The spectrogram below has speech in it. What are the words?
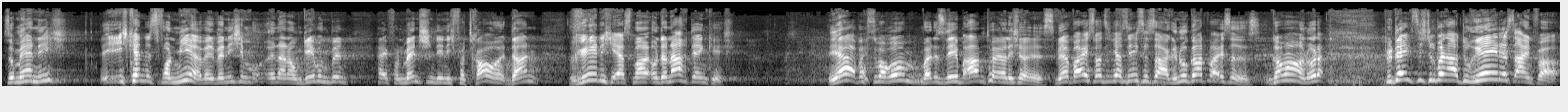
So mehr nicht. Ich kenne das von mir, wenn, wenn ich in einer Umgebung bin, hey, von Menschen, denen ich vertraue, dann rede ich erstmal und danach denke ich. Ja, weißt du warum? Weil das Leben abenteuerlicher ist. Wer weiß, was ich als nächstes sage? Nur Gott weiß es. Come on, oder? Du denkst nicht drüber nach, du redest einfach.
